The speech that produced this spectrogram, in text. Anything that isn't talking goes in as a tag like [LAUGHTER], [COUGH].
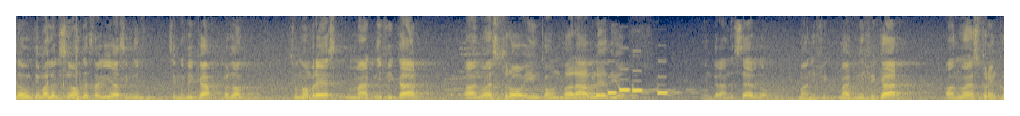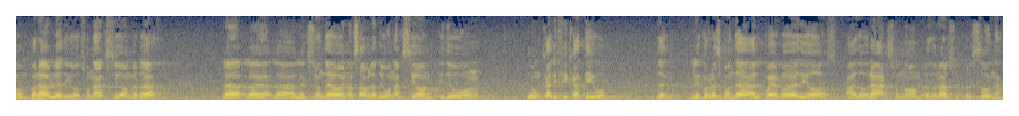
La última lección de esta guía significa, perdón, su nombre es magnificar a nuestro incomparable Dios, engrandecerlo, magnificar a nuestro incomparable Dios. Una acción, ¿verdad? La, lección de hoy nos habla de una acción y de un, de un calificativo. le corresponde al pueblo de Dios adorar su nombre, adorar su persona.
